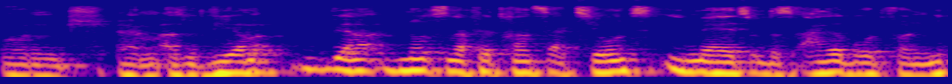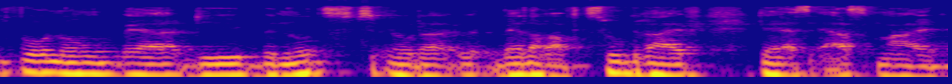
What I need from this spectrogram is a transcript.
und ähm, also wir, wir nutzen dafür Transaktions-E-Mails und das Angebot von Mietwohnungen. Wer die benutzt oder wer darauf zugreift, der ist erstmal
